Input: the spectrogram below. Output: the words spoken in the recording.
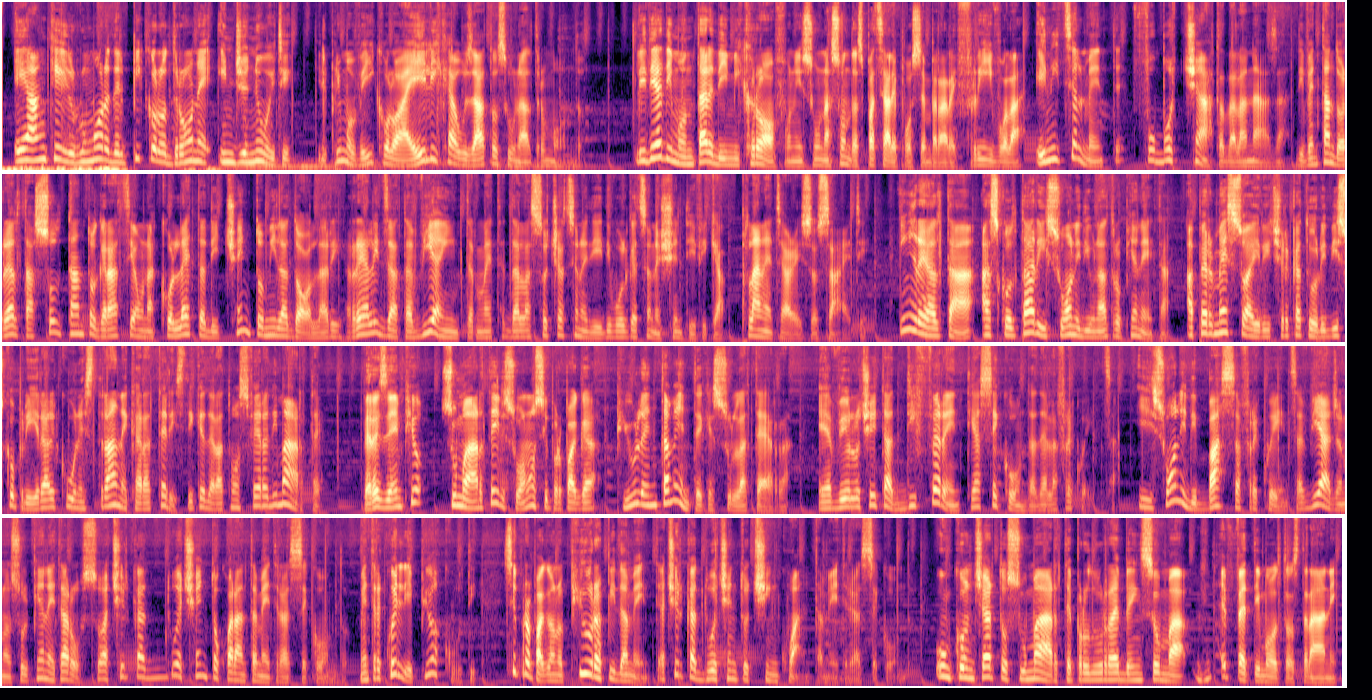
E anche il rumore del piccolo drone Ingenuity, il primo veicolo a elica usato su un altro mondo. L'idea di montare dei microfoni su una sonda spaziale può sembrare frivola e inizialmente fu bocciata dalla NASA, diventando realtà soltanto grazie a una colletta di 100.000 dollari realizzata via internet dall'associazione di divulgazione scientifica Planetary Society. In realtà, ascoltare i suoni di un altro pianeta ha permesso ai ricercatori di scoprire alcune strane caratteristiche dell'atmosfera di Marte. Per esempio, su Marte il suono si propaga più lentamente che sulla Terra e a velocità differenti a seconda della frequenza. I suoni di bassa frequenza viaggiano sul pianeta rosso a circa 240 metri al secondo, mentre quelli più acuti si propagano più rapidamente a circa 250 metri al secondo. Un concerto su Marte produrrebbe insomma effetti molto strani.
